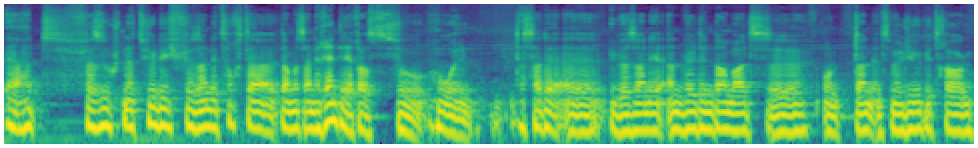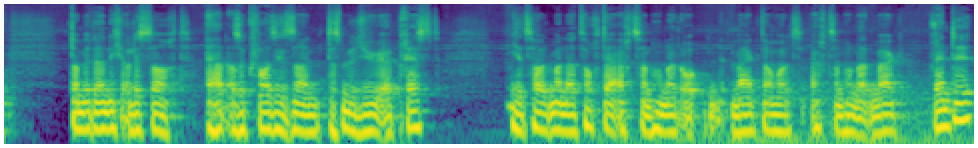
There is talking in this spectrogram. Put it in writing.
Er hat versucht natürlich für seine Tochter damals eine Rente herauszuholen. Das hat er äh, über seine Anwältin damals äh, und dann ins Milieu getragen, damit er nicht alles sagt. Er hat also quasi sein, das Milieu erpresst. Jetzt zahlt meiner Tochter 1800 Mark damals, 1800 Mark Rente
